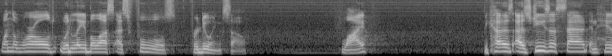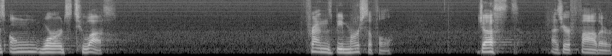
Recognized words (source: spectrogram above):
when the world would label us as fools for doing so. Why? Because, as Jesus said in his own words to us, friends, be merciful, just as your Father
